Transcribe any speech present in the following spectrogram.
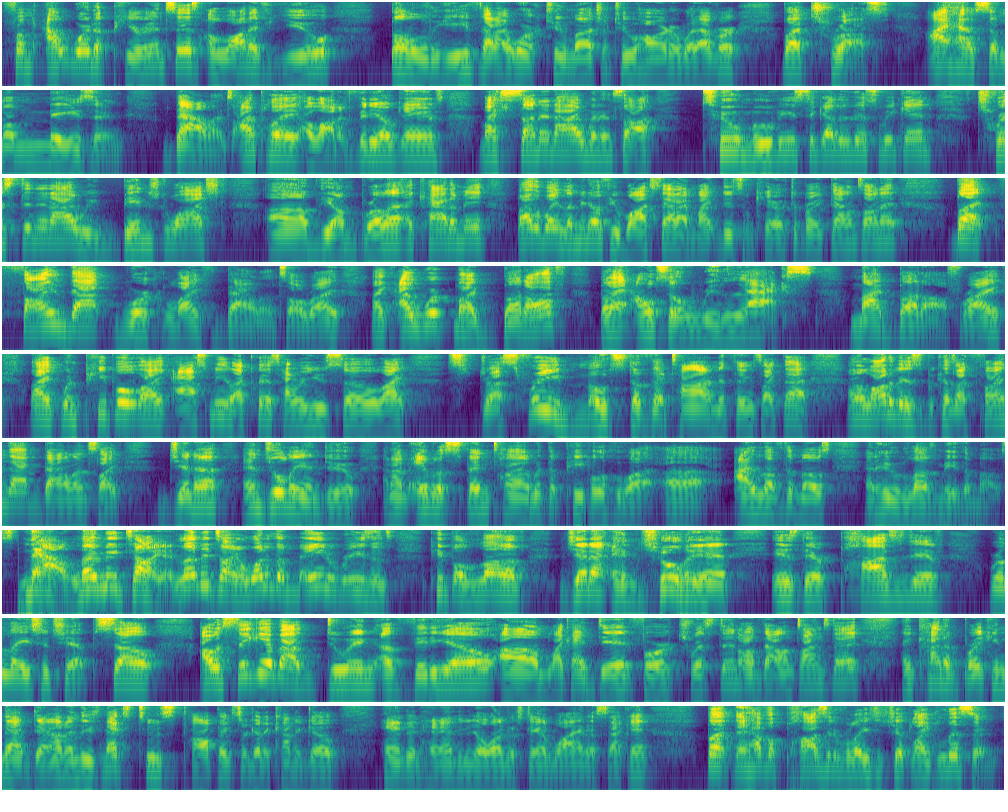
from outward appearances, a lot of you believe that I work too much or too hard or whatever, but trust, I have some amazing balance. I play a lot of video games. My son and I went and saw two movies together this weekend. Tristan and I, we binged watched uh, The Umbrella Academy. By the way, let me know if you watched that. I might do some character breakdowns on it. But find that work-life balance, all right? Like, I work my butt off, but I also relax my butt off, right? Like when people like ask me like, Chris, how are you so like stress-free most of the time and things like that. And a lot of it is because I find that balance like Jenna and Julian do, and I'm able to spend time with the people who are, uh, I love the most and who love me the most. Now, let me tell you, let me tell you, one of the main reasons people love Jenna and Julian is their positive relationship. So I was thinking about doing a video um, like I did for Tristan on Valentine's Day and kind of breaking that down. And these next two topics are gonna kind of go hand in hand and you'll understand why in a second. But they have a positive relationship. Like, listen,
